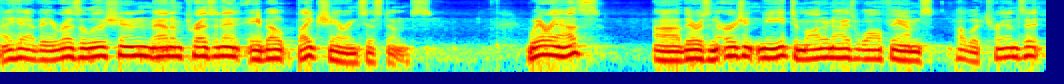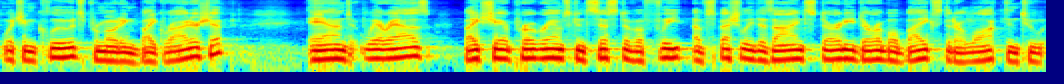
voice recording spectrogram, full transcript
I have a resolution, Madam President, about bike sharing systems. Whereas uh, there is an urgent need to modernize Waltham's public transit, which includes promoting bike ridership, and whereas bike share programs consist of a fleet of specially designed, sturdy, durable bikes that are locked into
